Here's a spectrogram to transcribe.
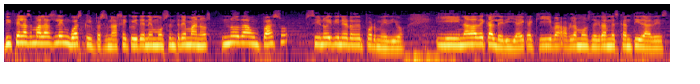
Dicen las malas lenguas que el personaje que hoy tenemos entre manos no da un paso si no hay dinero de por medio. Y nada de calderilla, ¿eh? que aquí hablamos de grandes cantidades.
